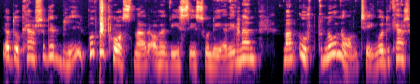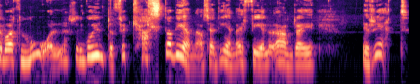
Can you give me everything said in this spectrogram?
ja då kanske det blir på bekostnad av en viss isolering. Men man uppnår någonting och det kanske var ett mål. Så det går ju inte att förkasta det ena och säga att det ena är fel och det andra är, är rätt.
